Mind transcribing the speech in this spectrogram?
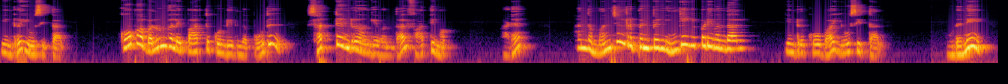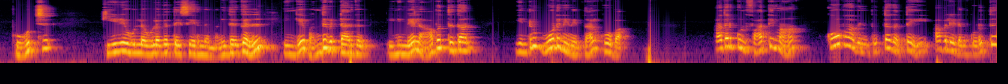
என்று யோசித்தாள். கோபா பலூன்களை பார்த்து கொண்டிருந்த போது சட்டென்று அங்கே வந்தாள் ஃபாத்திமா. அட அந்த மஞ்சள் ரிப்பன் பெண் இங்கே எப்படி வந்தாள்? என்று கோபா யோசித்தாள். உடனே போச்சு. கீழே உள்ள உலகத்தை சேர்ந்த மனிதர்கள் இங்கே வந்துவிட்டார்கள் இனிமேல் ஆபத்துதான் என்று ஓட நினைத்தாள் கோபா. அதற்குள் ஃபாத்திமா கோபாவின் புத்தகத்தை அவளிடம் கொடுத்து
